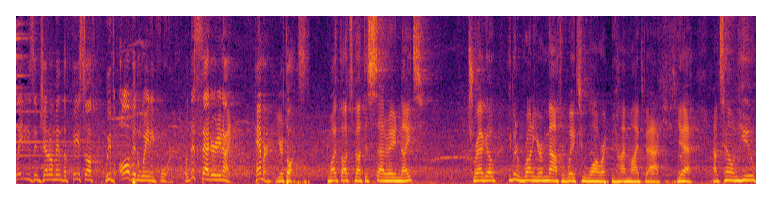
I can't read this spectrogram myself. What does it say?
ladies and gentlemen, the face-off we've all been waiting for, or this Saturday night. Hammer, your thoughts? My thoughts about this Saturday night. Drago, you've been running your mouth way too long right behind my back. Yeah, I'm telling you,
